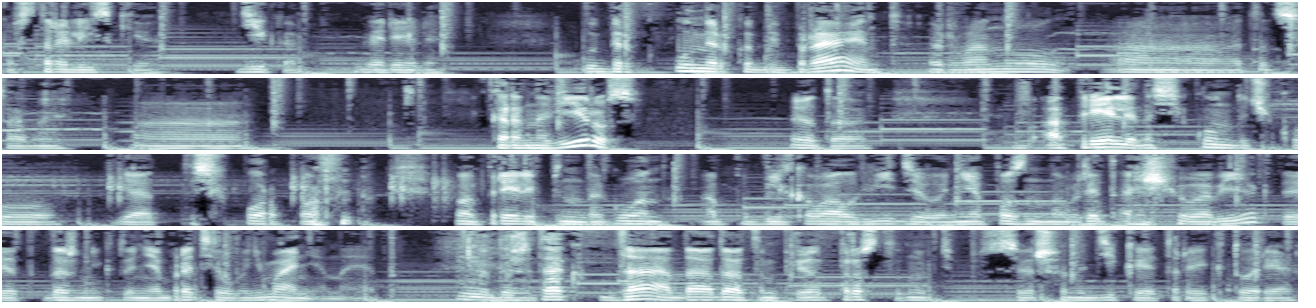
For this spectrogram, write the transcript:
австралийские, дико горели умер, умер Коби Брайант, рванул э, этот самый э, коронавирус. Это в апреле, на секундочку, я до сих пор помню, в апреле Пентагон опубликовал видео неопознанного летающего объекта, и это даже никто не обратил внимания на это. Ну, даже так? Да, да, да, там просто, ну, типа, совершенно дикая траектория.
